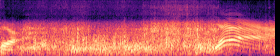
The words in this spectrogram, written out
Yeah. Yeah!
